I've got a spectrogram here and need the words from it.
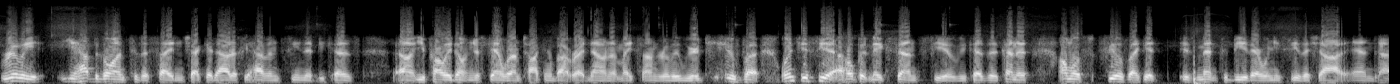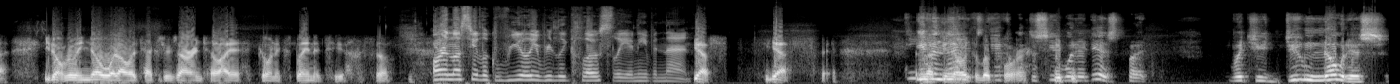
really, you have to go onto the site and check it out if you haven't seen it, because uh, you probably don't understand what I'm talking about right now, and it might sound really weird to you. But once you see it, I hope it makes sense to you, because it kind of almost feels like it is meant to be there when you see the shot, and uh, you don't really know what all the textures are until I go and explain it to you. So, Or unless you look really, really closely, and even then. yes, yes. Even Unless you know then, what to it's look difficult for. to see what it is, but but you do notice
